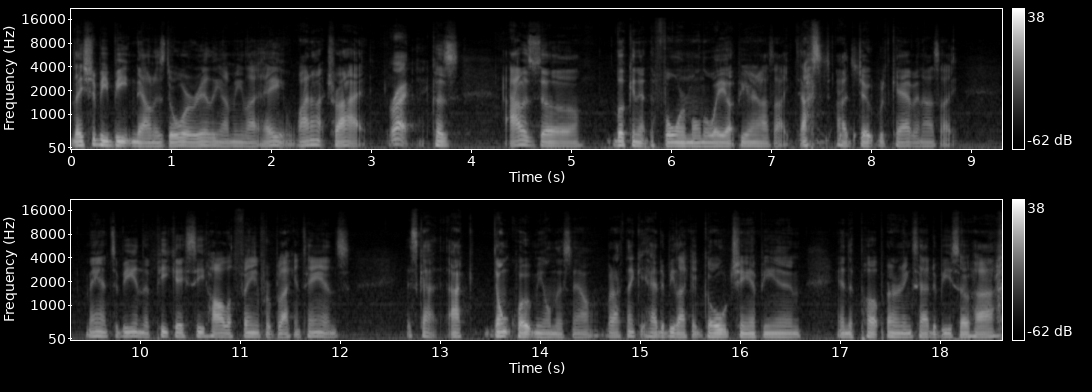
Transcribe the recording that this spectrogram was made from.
They should be beating down his door. Really, I mean, like, hey, why not try it? Right. Because I was uh, looking at the forum on the way up here, and I was like, I, I joked with Cavin. I was like, man, to be in the PKC Hall of Fame for black and tans, it's got. I don't quote me on this now, but I think it had to be like a gold champion, and the pup earnings had to be so high.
